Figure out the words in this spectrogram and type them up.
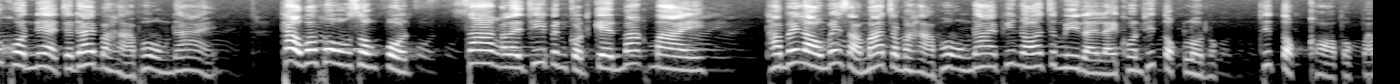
ทุกคนเนี่ยจะได้มาหาพระองค์ได้ ถ้าว่าพระองค์ทรงโปรดสร้างอะไรที่เป็นกฎเกณฑ์มากมายทำให้เราไม่สามารถจะมาหาพระองค์ได้ พี่น้องจะมีหลาย ๆ คนที่ตกหล่นที่ตกขอบออกไป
